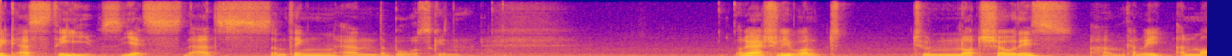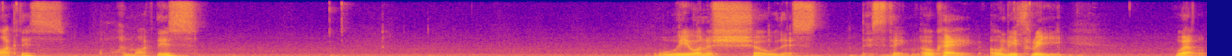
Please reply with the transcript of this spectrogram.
Thick as thieves. Yes, that's something. And the boar skin. But I actually want to not show this. Um, can we unmark this? Unmark this. We want to show this this thing. Okay, only three. Well,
